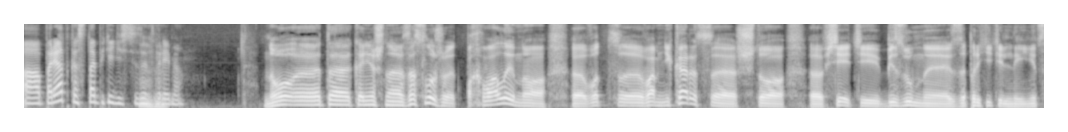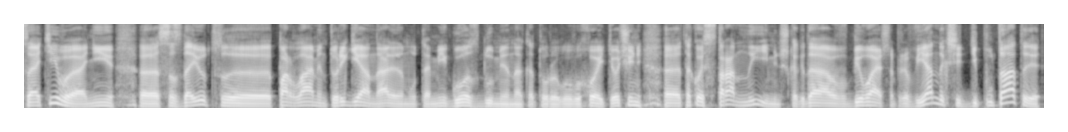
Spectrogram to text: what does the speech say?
А, порядка 150 за это Мгм. время. Ну, это, конечно, заслуживает похвалы, но э, вот э, вам не кажется, что э, все эти безумные запретительные инициативы, они создают парламенту, региональному, там, и Госдуме, на которую вы выходите, очень такой странный имидж, когда вбиваешь, например, в Яндексе депутаты,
